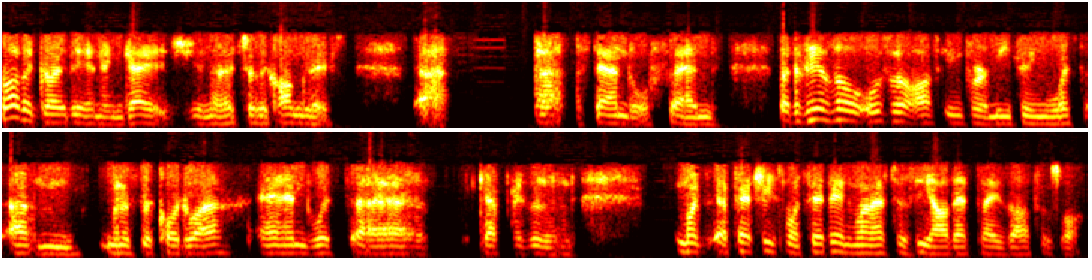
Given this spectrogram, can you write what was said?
rather go there and engage, you know, to the Congress. Uh, standoff. And but the PSL also asking for a meeting with um, Minister Kodwa and with uh, CAF President uh, Patrice Motsepe, and we'll have to see how that plays out as well.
